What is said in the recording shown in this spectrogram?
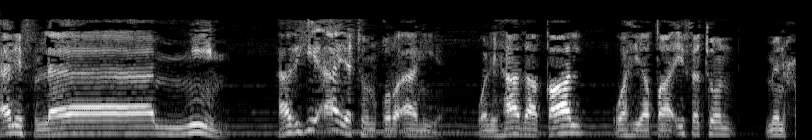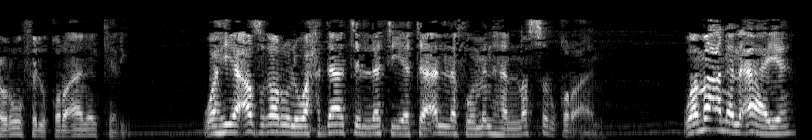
ألف لام ميم. هذه آية قرآنية ولهذا قال وهي طائفة من حروف القرآن الكريم وهي أصغر الوحدات التي يتألف منها النص القرآني. ومعنى الآية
